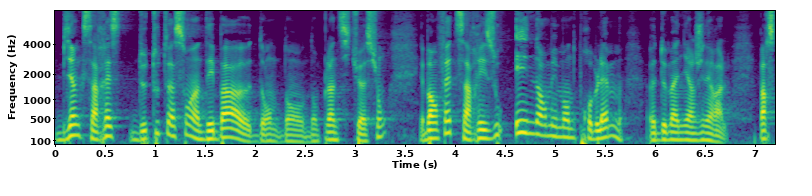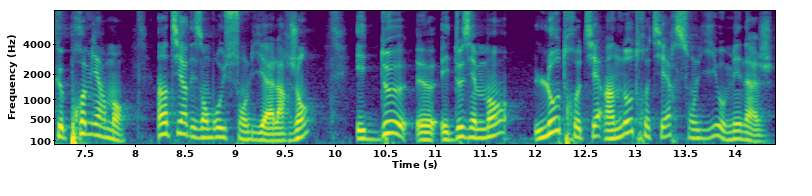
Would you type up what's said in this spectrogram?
bien que ça reste de toute façon un débat euh, dans, plein de situations, et eh ben en fait ça résout énormément de problèmes euh, de manière générale. Parce que premièrement, un tiers des embrouilles sont liées à l'argent, et, deux, euh, et deuxièmement, un autre tiers sont liés au ménage.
